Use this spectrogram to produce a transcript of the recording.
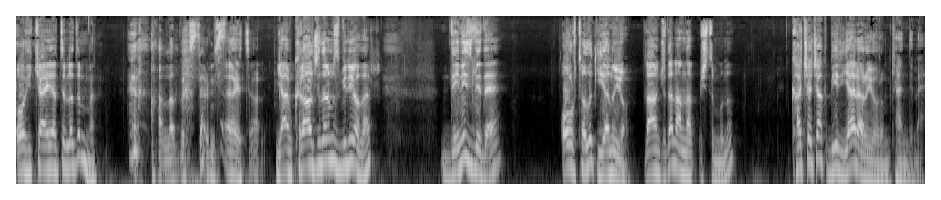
O hikayeyi hatırladın mı? Anlatmak ister misin? Evet. Yani kralcılarımız biliyorlar. Denizli'de ortalık yanıyor. Daha önceden anlatmıştım bunu. Kaçacak bir yer arıyorum kendime.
